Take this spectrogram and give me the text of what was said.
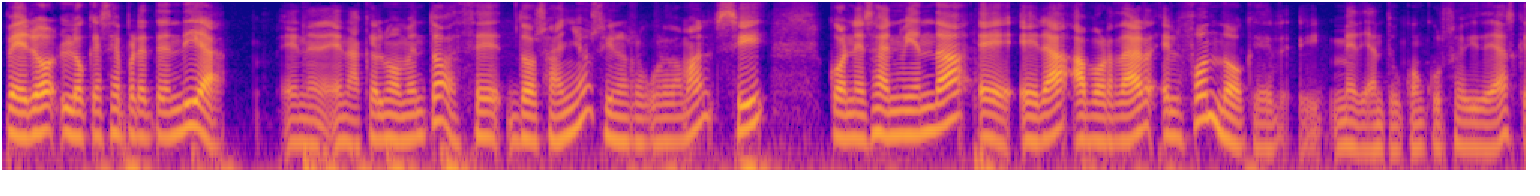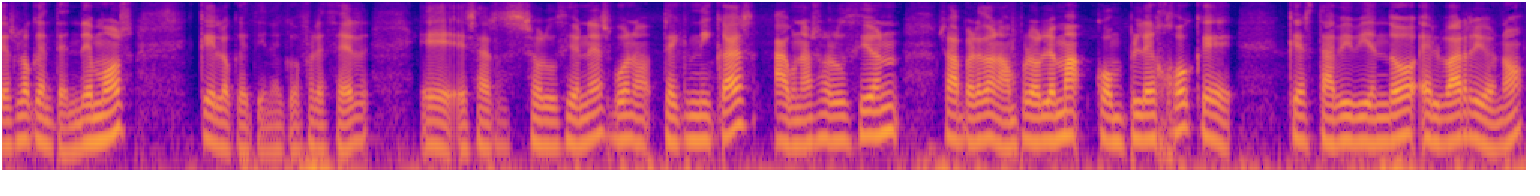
pero lo que se pretendía en, aquel momento, hace dos años, si no recuerdo mal, sí, con esa enmienda eh, era abordar el fondo, que eh, mediante un concurso de ideas, que es lo que entendemos que lo que tiene que ofrecer eh, esas soluciones, bueno, técnicas a una solución, o sea, perdón, a un problema complejo que, que está viviendo el barrio, ¿no?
